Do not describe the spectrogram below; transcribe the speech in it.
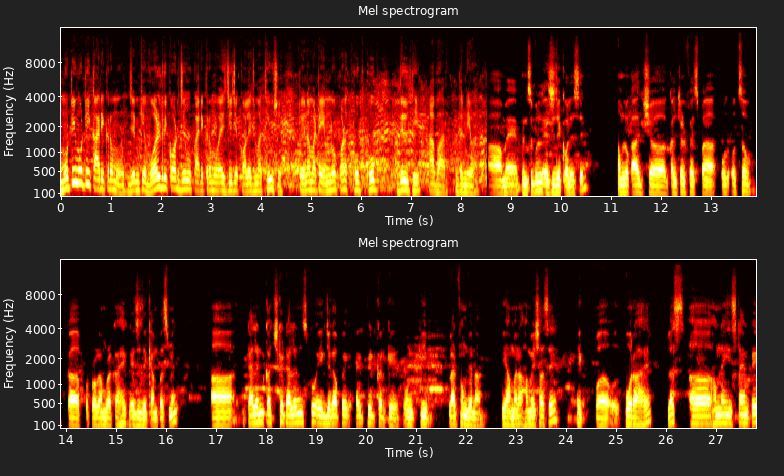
મોટી મોટી કાર્યક્રમો જેમ કે વર્લ્ડ રેકોર્ડ જેવું કાર્યક્રમો એસજીજે કોલેજમાં થયું છે તો એના માટે એમનો પણ ખૂબ ખૂબ દિલથી આભાર ધન્યવાદ अ, मैं प्रिंसिपल एस कॉलेज से हम लोग आज कल्चरल फेस्ट उत्सव का प्रोग्राम रखा है एस कैंपस में टैलेंट कच्छ के टैलेंट्स को एक जगह पे एक्टिवेट करके उनकी प्लेटफॉर्म देना ये हमारा हमेशा से एक अ, हो रहा है प्लस हमने इस टाइम पे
